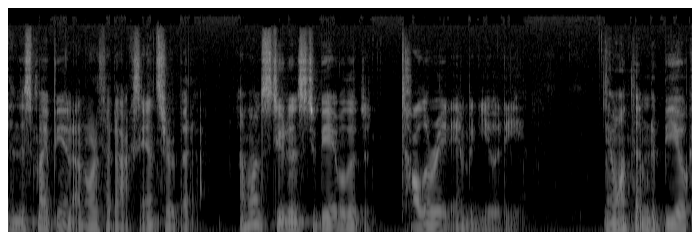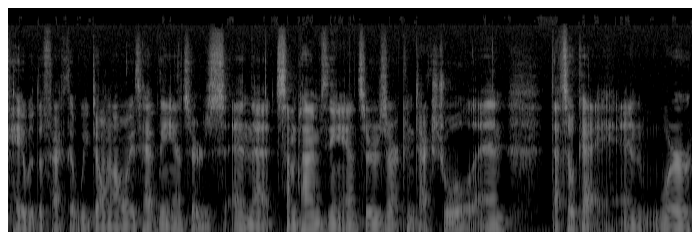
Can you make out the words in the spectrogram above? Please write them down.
and this might be an unorthodox answer, but I want students to be able to tolerate ambiguity. I want them to be okay with the fact that we don't always have the answers and that sometimes the answers are contextual and that's okay. And we're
